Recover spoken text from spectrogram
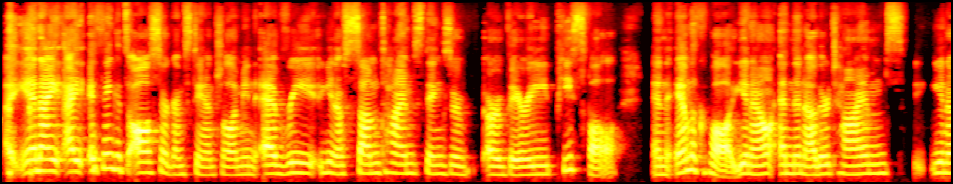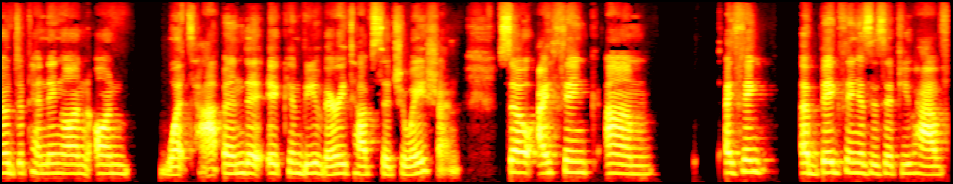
and I, I think it's all circumstantial. I mean, every, you know, sometimes things are, are very peaceful and amicable, you know, and then other times, you know, depending on, on what's happened, it, it can be a very tough situation. So I think, um, I think a big thing is, is if you have,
